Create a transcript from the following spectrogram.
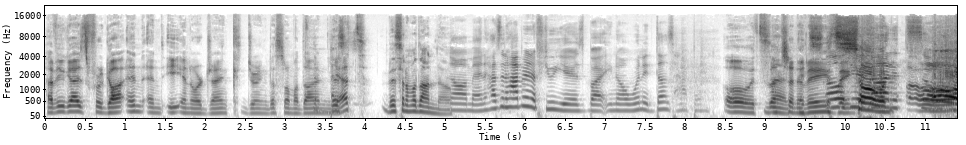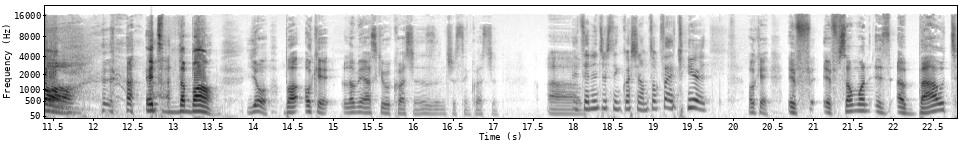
Have you guys forgotten and eaten or drank during this Ramadan This- yet? This Ramadan, no. No, man, it hasn't happened in a few years, but you know when it does happen. Oh, it's such an it's amazing. Oh So- God, it's Oh. it's the bomb. Yo, but okay, let me ask you a question. This is an interesting question. Um. It's an interesting question. I'm so excited to hear it. okay, if if someone is about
